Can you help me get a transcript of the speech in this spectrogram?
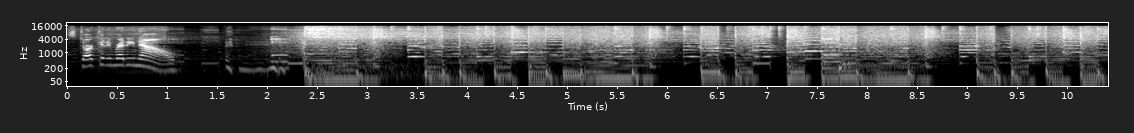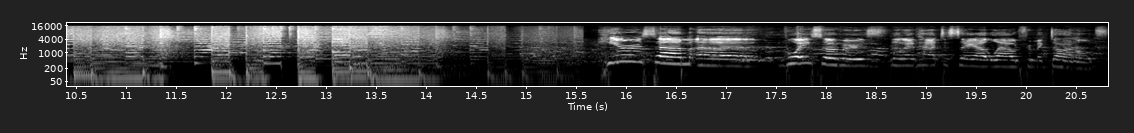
Start getting ready now. some uh, voiceovers that I've had to say out loud for McDonald's.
